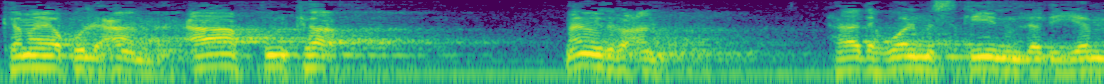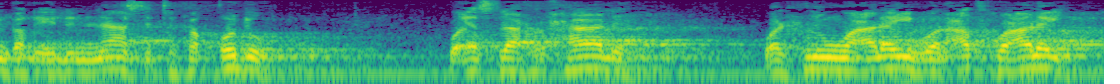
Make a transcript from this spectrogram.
كما يقول العامة عاف كاف. ما يدرى عنه. هذا هو المسكين الذي ينبغي للناس تفقده. وإصلاح حاله والحنو عليه والعطف عليه.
